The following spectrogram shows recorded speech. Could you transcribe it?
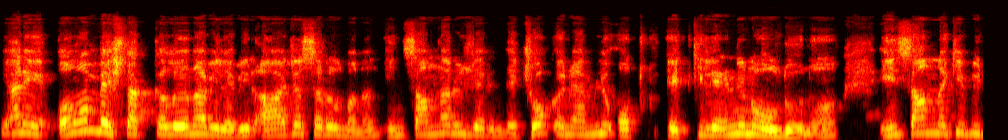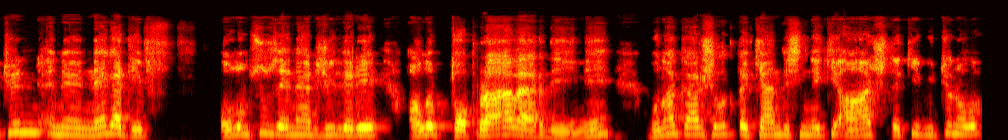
Yani 10-15 dakikalığına bile bir ağaca sarılmanın insanlar üzerinde çok önemli etkilerinin olduğunu, insandaki bütün e, negatif, olumsuz enerjileri alıp toprağa verdiğini, buna karşılık da kendisindeki ağaçtaki bütün o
